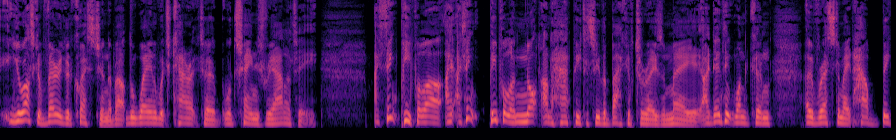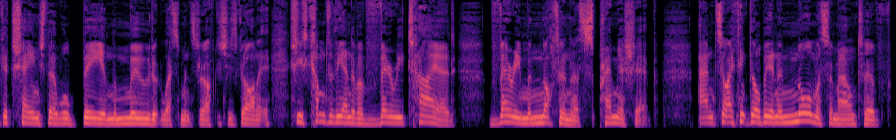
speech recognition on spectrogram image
you ask a very good question about the way in which character will change reality. I think people are. I, I, think people are not unhappy to see the back of Theresa May. I don't think one can overestimate how big a change there will be in the mood at Westminster after she's gone. She's come to the end of a very tired, very monotonous premiership, and so I think there'll be an enormous amount of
